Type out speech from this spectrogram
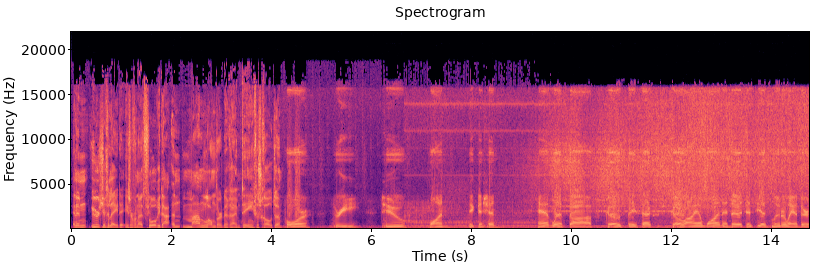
En een uurtje geleden is er vanuit Florida een maanlander de ruimte ingeschoten. 4, 3, 2, 1, ignition. And liftoff. Go SpaceX, go IM-1 en de Odysseus Lunar Lander.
